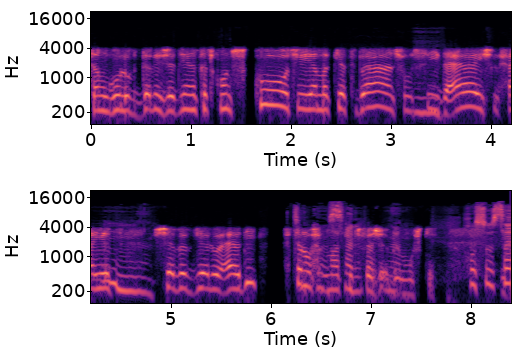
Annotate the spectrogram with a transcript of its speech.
تنقولوا بالدارجه ديالنا كتكون سكوت هي ما كتبانش والسيد عايش الحياة الشباب ديالو عادي. حتى الواحد ما تتفاجئ نعم. بالمشكل خصوصا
